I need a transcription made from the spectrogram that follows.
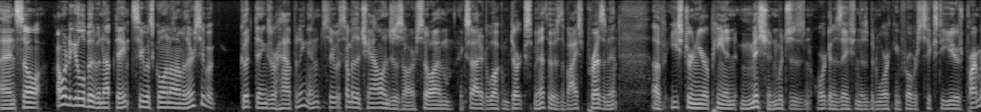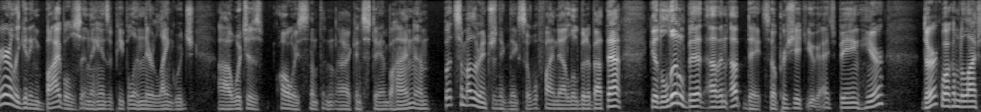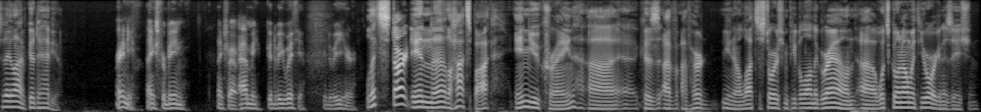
And so I want to get a little bit of an update, see what's going on over there, see what good things are happening, and see what some of the challenges are. So I'm excited to welcome Dirk Smith, who is the Vice President of Eastern European Mission, which is an organization that has been working for over 60 years, primarily getting Bibles in the hands of people in their language, uh, which is always something I can stand behind. Um, but some other interesting things. So we'll find out a little bit about that, get a little bit of an update. So appreciate you guys being here. Dirk, welcome to Life Today Live. Good to have you. Randy, thanks for being, thanks for having me. Good to be with you. Good to be here. Let's start in uh, the hot spot in Ukraine, because uh, I've I've heard you know lots of stories from people on the ground. Uh, what's going on with your organization?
